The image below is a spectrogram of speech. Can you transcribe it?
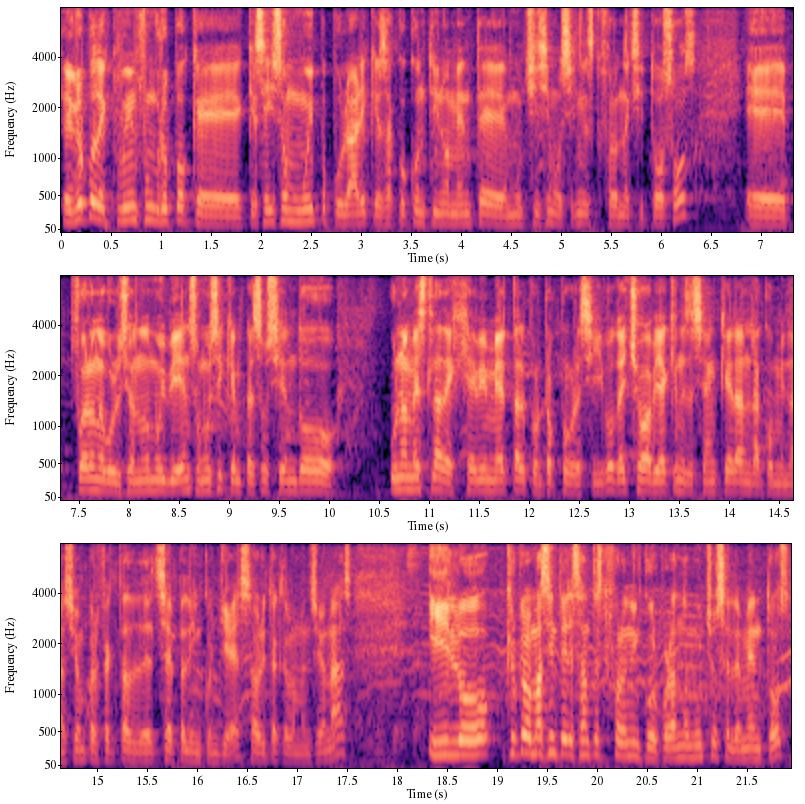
el grupo de Queen fue un grupo que, que se hizo muy popular y que sacó continuamente muchísimos singles que fueron exitosos. Eh, fueron evolucionando muy bien, su música empezó siendo una mezcla de heavy metal con rock progresivo. De hecho, había quienes decían que eran la combinación perfecta de Led Zeppelin con Yes, ahorita que lo mencionas. Y lo, creo que lo más interesante es que fueron incorporando muchos elementos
